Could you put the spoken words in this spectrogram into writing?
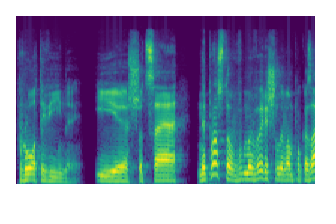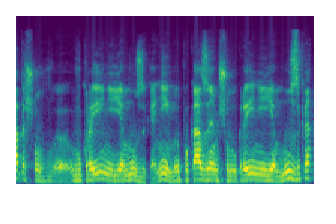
проти війни, і що це не просто ми вирішили вам показати, що в, в Україні є музика. Ні, ми показуємо, що в Україні є музика,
